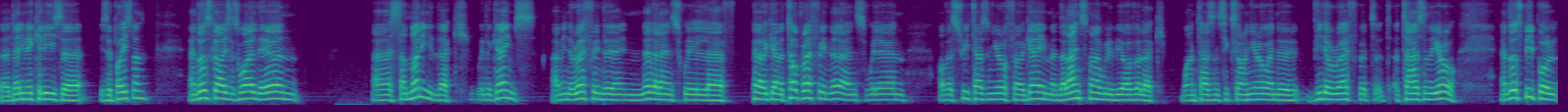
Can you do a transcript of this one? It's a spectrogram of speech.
Uh, Danny Makkelie is a is a policeman, and those guys as well they earn uh, some money like with the games. I mean, the referee in the in Netherlands will uh, per game. A top referee in the Netherlands will earn over three thousand euro per game, and the linesman will be over like one thousand six hundred euro, and the video ref but a thousand euro. And those people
